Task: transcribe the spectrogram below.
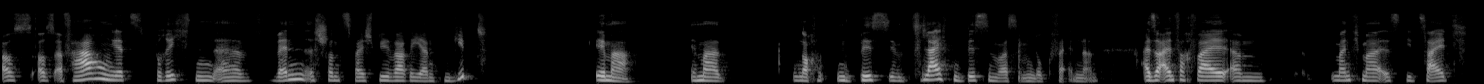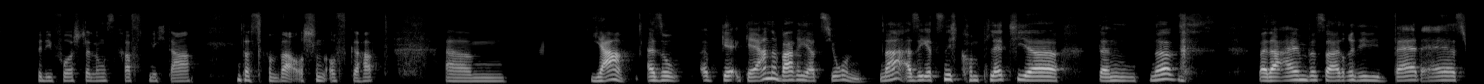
aus, aus Erfahrung jetzt berichten, äh, wenn es schon zwei Spielvarianten gibt, immer, immer noch ein bisschen, vielleicht ein bisschen was im Look verändern. Also einfach, weil ähm, manchmal ist die Zeit für die Vorstellungskraft nicht da. Das haben wir auch schon oft gehabt. Ähm, ja, also äh, ge gerne Variationen. Ne? Also jetzt nicht komplett hier dann, ne, bei der einen bist du halt richtig die Badass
